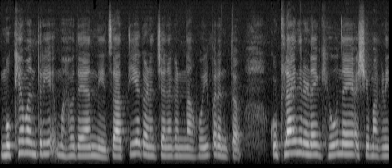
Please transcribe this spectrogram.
मुख्यमंत्री महोदयांनी जातीय गण जनगणना होईपर्यंत कुठलाही निर्णय घेऊ नये अशी मागणी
